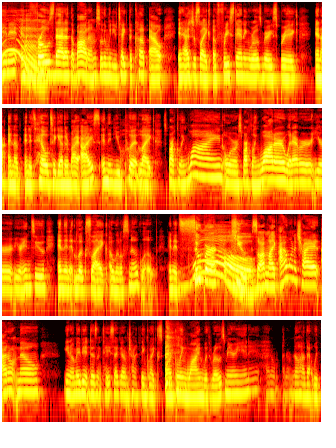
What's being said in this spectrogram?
in it Mm. and froze that at the bottom. So then when you take the cup out, it has just like a freestanding rosemary sprig and a, and a, and it's held together by ice. And then you Oh. put like sparkling wine or sparkling water, whatever you're you're into, and then it looks like a little snow globe. And it's super Whoa. cute. So I'm like, I want to try it. I don't know. You know, maybe it doesn't taste that good. I'm trying to think like sparkling wine with rosemary in it. I don't I don't know how that would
